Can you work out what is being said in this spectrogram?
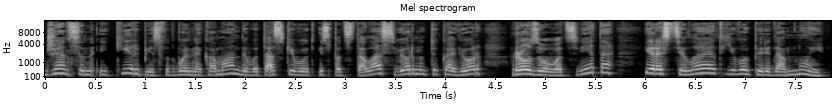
Дженсен и Кирби из футбольной команды вытаскивают из-под стола свернутый ковер розового цвета и расстилают его передо мной,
